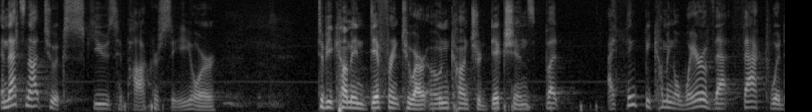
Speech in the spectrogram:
And that's not to excuse hypocrisy or to become indifferent to our own contradictions, but I think becoming aware of that fact would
